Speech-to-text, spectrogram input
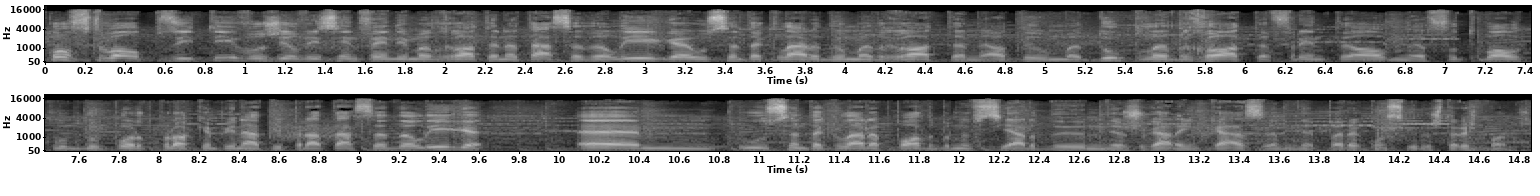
Com futebol positivo, o Gil Vicente vem de uma derrota na Taça da Liga, o Santa Clara de uma derrota, de uma dupla derrota frente ao Futebol Clube do Porto para o Campeonato e para a Taça da Liga. Um, o Santa Clara pode beneficiar de jogar em casa para conseguir os três pontos.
